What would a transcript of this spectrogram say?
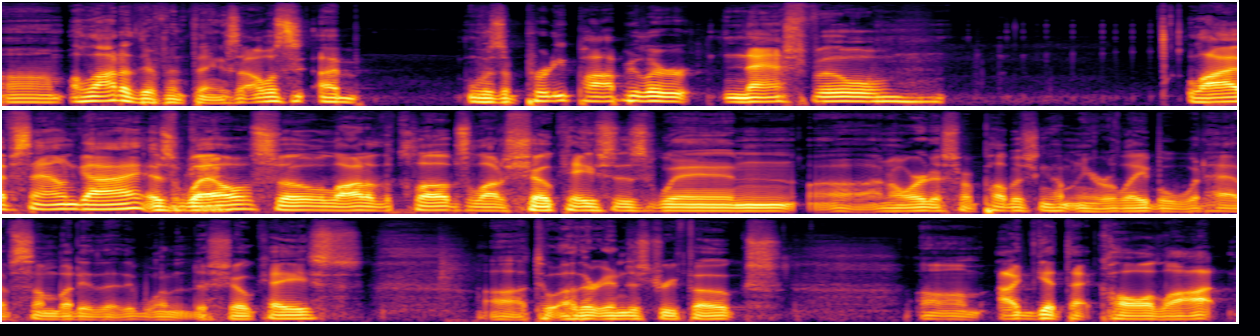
um a lot of different things. I was I was a pretty popular Nashville live sound guy as well. So a lot of the clubs, a lot of showcases when uh, an artist or publishing company or label would have somebody that they wanted to showcase uh, to other industry folks. Um, I'd get that call a lot.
